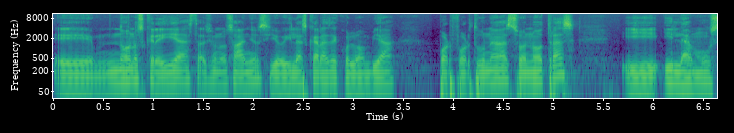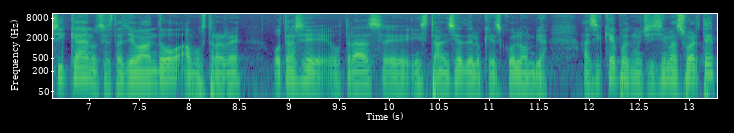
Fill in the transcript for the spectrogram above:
eh, no nos creía hasta hace unos años y hoy las caras de Colombia, por fortuna, son otras y, la música nos está llevando a mostrar otras, eh, otras eh, instancias de lo que es Colombia. Así que pues muchísima suerte,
